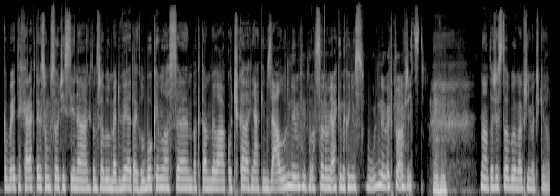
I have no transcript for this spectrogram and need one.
jakoby i ty charaktery jsme museli číst jinak. Tam třeba byl medvěd, tak hlubokým hlasem, pak tam byla kočka, tak nějakým záludným hlasem, nebo nějakým takovým svůdným, jak to mám říct. Mm-hmm. No, takže z toho byly moje příjmačky, no.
